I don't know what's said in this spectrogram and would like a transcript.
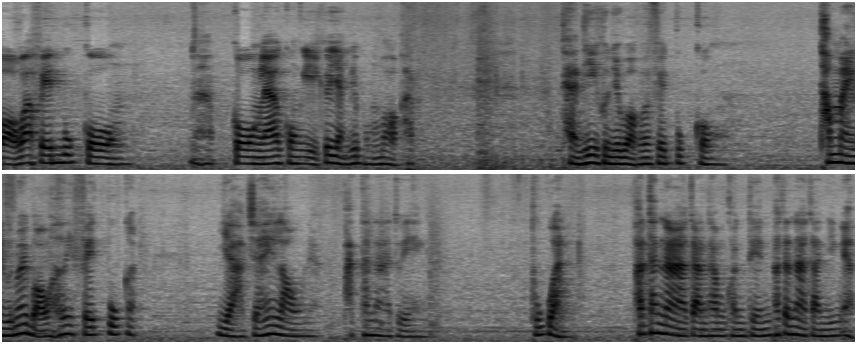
บอกว่า Facebook โกงนะครับ โกงแล้วโกงอีกก็อย่างที่ผมบอกครับ ทนที่คุณจะบอกว่า Facebook โกงทำไมคุณไม่บอกว่าเฮ้ย Facebook อะอยากจะให้เราเนี่ยพัฒนาตัวเอง ทุกวัน พัฒนาการทำคอนเทนต์พัฒนาการยิงแอด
